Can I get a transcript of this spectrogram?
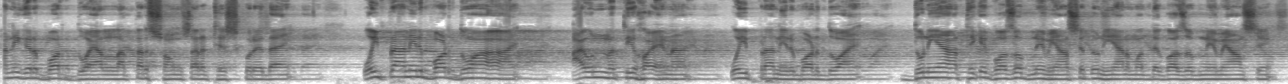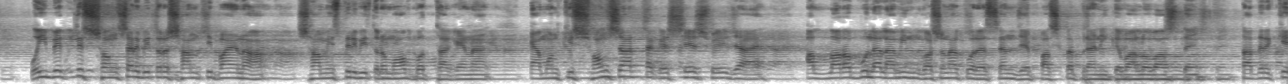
প্রাণীদের বর দোয়ায় আল্লাহ তার সংসার ঠেস করে দেয়। ওই প্রাণীর বর দোয়ায় আয় উন্নতি হয় না। ওই প্রাণীর বর দোয়ায় দুনিয়া থেকে গজব নেমে আসে, দুনিয়ার মধ্যে গজব নেমে আসে। ওই ব্যক্তির সংসারের ভিতরে শান্তি পায় না, স্বামী স্ত্রীর ভিতরে মহব্বত থাকে না। এমনকি সংসারটাকে শেষ হয়ে যায় আল্লাহ রব্বুল আলমিন ঘোষণা করেছেন যে পাঁচটা প্রাণীকে ভালোবাসতে। তাদেরকে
